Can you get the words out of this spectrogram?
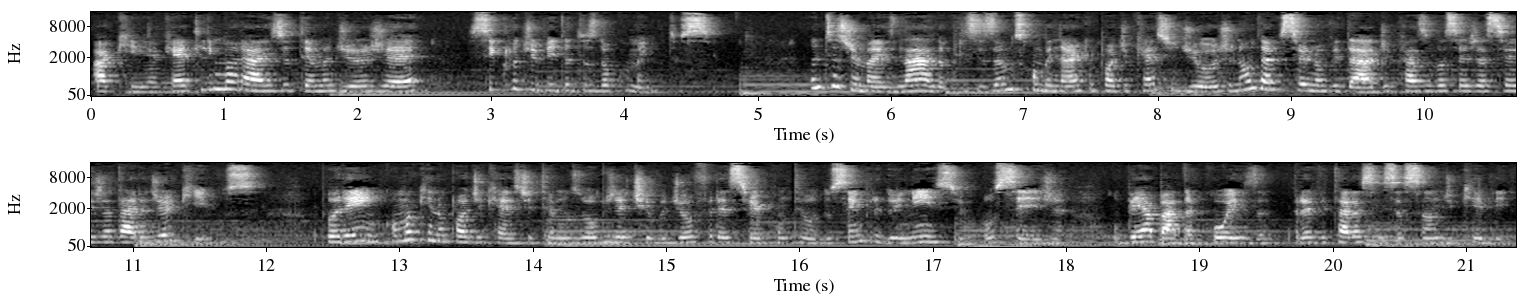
Aqui é a Kathleen Moraes e o tema de hoje é Ciclo de Vida dos Documentos. Antes de mais nada, precisamos combinar que o podcast de hoje não deve ser novidade caso você já seja da área de arquivos. Porém, como aqui no podcast temos o objetivo de oferecer conteúdo sempre do início, ou seja, beabá da coisa, para evitar a sensação de que ele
